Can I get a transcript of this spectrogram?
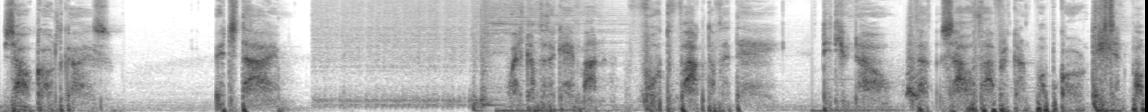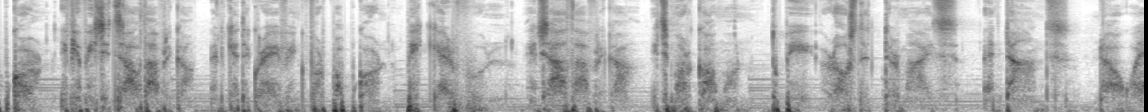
So cold, guys. It's time. Caveman Food Fact of the Day. Did you know that South African popcorn isn't popcorn? If you visit South Africa and get a craving for popcorn, be careful. In South Africa, it's more common to be roasted termites and tans. No way.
